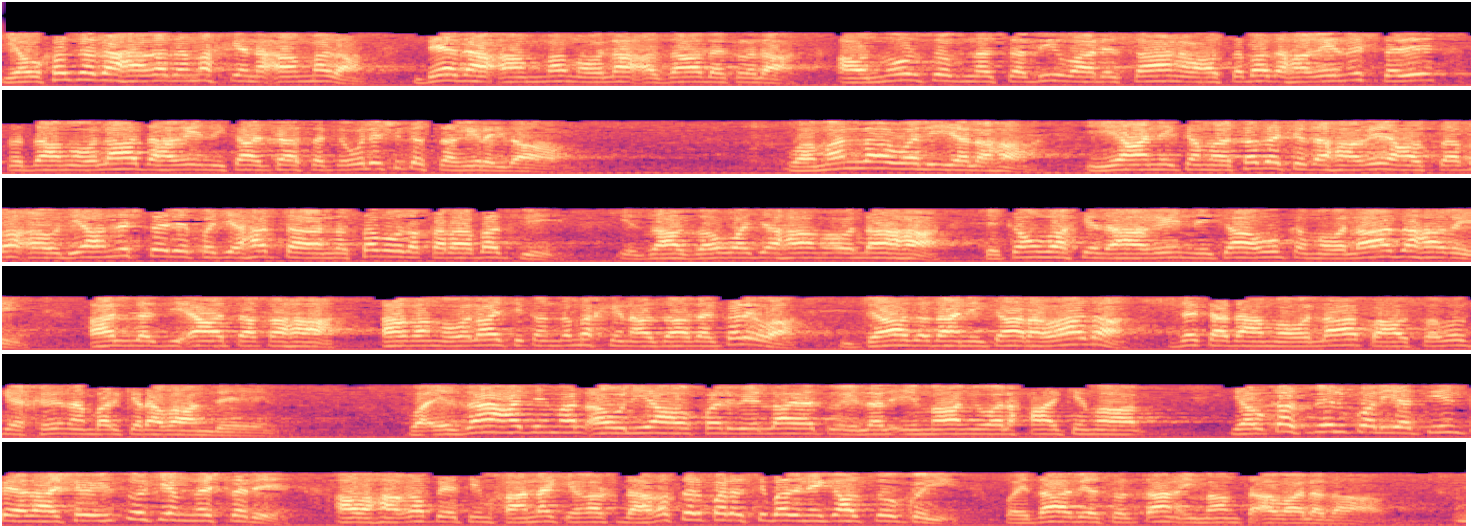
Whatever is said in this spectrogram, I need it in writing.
یو خزه د هغه د مخکې نه عامه ده بیا د عامه مولا آزاد کړله او نور څوک نسبي وارثان او عصبه د هغې نشته دی نو دا مولا د هغې نکاح چا څه کولی شي که صغیره ده ومن لا ولی لها یعنی کما کده چې د هغې عصبه اولیاء نشته دی په جهت د نسب او د قرابت کې اذا زوجها مولاها چې کوم وخت د هغې نکاح وکړه مولا د هغې الذي اعتقها هغه مولا چې کوم مخکې آزاد کړي وا جاز د نکاح روا ده ځکه دا مولا په اوسو کې خیر نمبر کې روان دی واذا عدم الاولیاء فالولایت الى الامام والحاکم یو کس بالکل یتیم پیدا شوی هیڅوک هم نشته دی او هغه په یتیم خانه کې غرس دا غسر پر سبد نکاح څوک کوي پیدا به سلطان امام ته حواله ده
